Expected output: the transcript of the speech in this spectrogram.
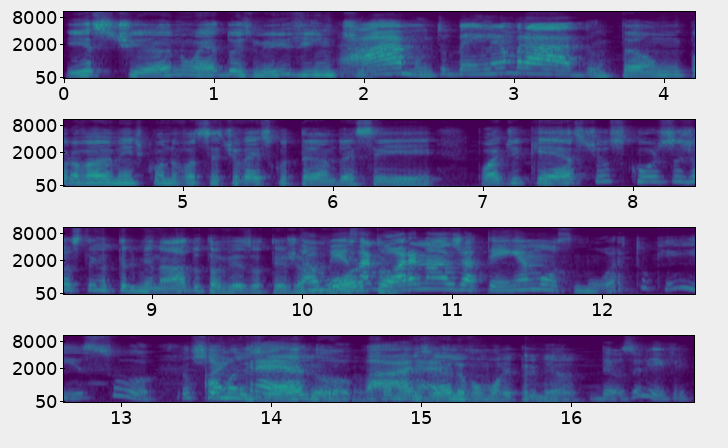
este ano é 2020. Ah, muito bem lembrado. Então, provavelmente, quando você estiver escutando esse podcast, os cursos já tenham terminado, talvez eu esteja Talvez morto. agora nós já tenhamos. Morto? Que isso? Eu sou Ai, mais credo, velho. Eu sou para. mais velho, eu vou morrer primeiro. Deus o livre.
